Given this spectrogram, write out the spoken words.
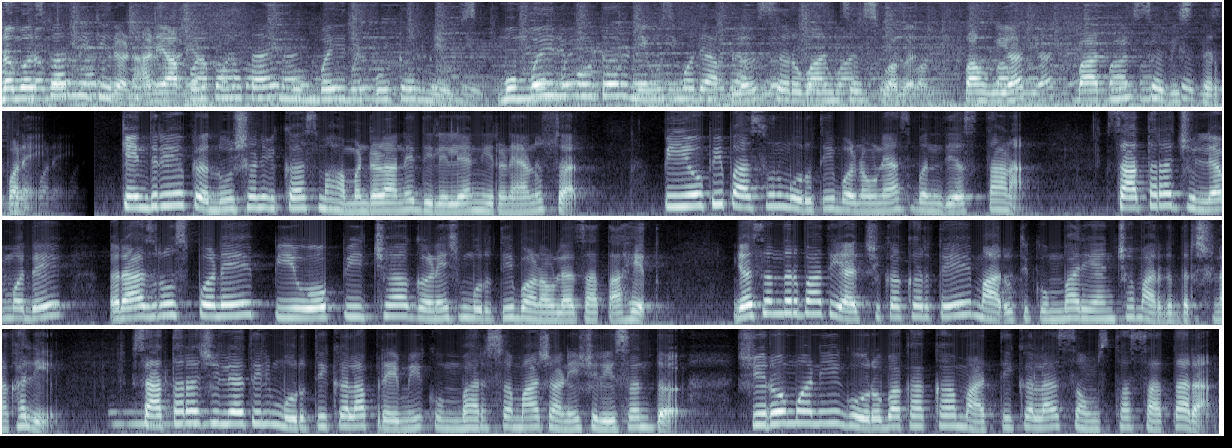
नमस्कार मी किरण. आणि आपण पाहताय Mumbai reporter news. Mumbai reporter न्यूजमध्ये आपलं सर्वांचं स्वागत. पाहुयात बातमी सविस्तरपणे. केंद्रीय प्रदूषण विकास महामंडळाने दिलेल्या निर्णयानुसार पीओपी पासून मूर्ती बनवण्यास बंदी असताना सातारा जिल्ह्यामध्ये राजरोसपणे पीओपीच्या गणेश मूर्ती बनवल्या जात आहेत. या संदर्भात याचिकाकर्ते मारुती कुंभार यांच्या मार्गदर्शनाखाली सातारा जिल्ह्यातील मूर्तिकला प्रेमी कुंभार समाज आणि श्रीसंत शिरोमणी गोरोबाकाका मातीकला संस्था सातारा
